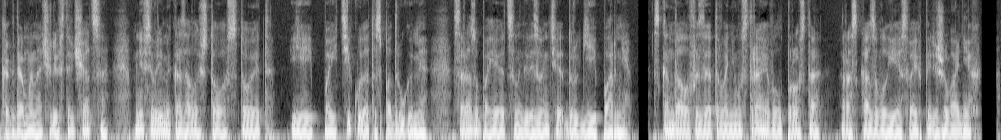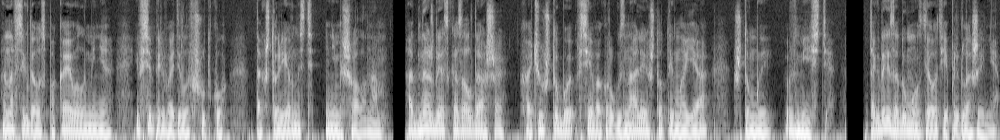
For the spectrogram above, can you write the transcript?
Когда мы начали встречаться, мне все время казалось, что стоит ей пойти куда-то с подругами, сразу появятся на горизонте другие парни. Скандалов из этого не устраивал, просто рассказывал ей о своих переживаниях. Она всегда успокаивала меня и все переводила в шутку, так что ревность не мешала нам. Однажды я сказал Даше, хочу, чтобы все вокруг знали, что ты моя, что мы вместе. Тогда я задумал сделать ей предложение.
